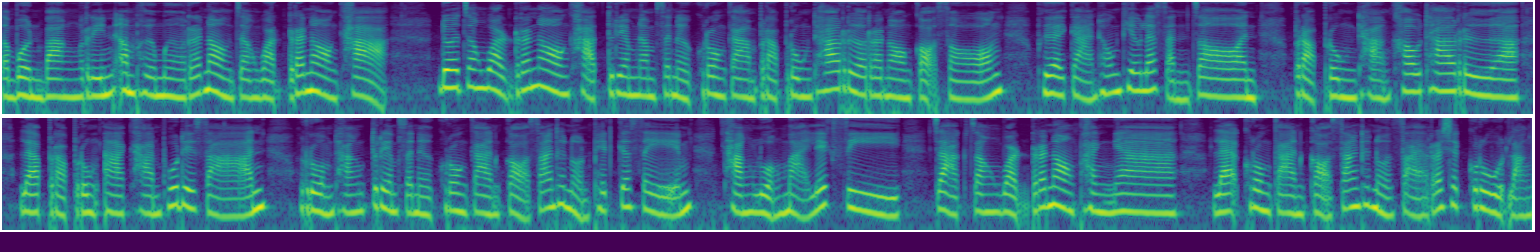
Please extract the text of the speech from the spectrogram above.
ตำบลบางริ้น อำเภอเมืองระนอง จังหวัดระนองค่ะ โดยจังหวัดระนองค่ะเตรียมนำเสนอโครงการปรับปรุงท่าเรือระนองเกาะ2เพื่อการท่องเที่ยวและสัญจร ปรับปรุงทางเข้าท่าเรือ และปรับปรุงอาคารผู้โดยสาร รวมทั้งเตรียมเสนอโครงการก่อสร้างถนนเพชรเกษม ทางหลวงหมายเลข 4 จากจังหวัดระนองพังงา และโครงการก่อสร้างถนนสายราชกรูดหลัง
